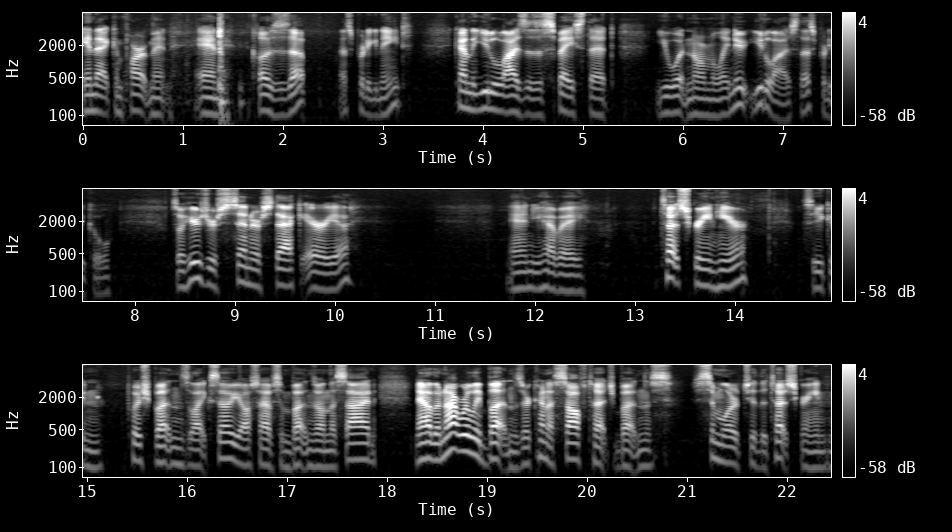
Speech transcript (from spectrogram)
in that compartment and closes up. That's pretty neat. Kind of utilizes a space that you wouldn't normally utilize. That's pretty cool. So here's your center stack area. And you have a touch screen here. So you can push buttons like so. You also have some buttons on the side. Now they're not really buttons. They're kind of soft touch buttons similar to the touchscreen.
